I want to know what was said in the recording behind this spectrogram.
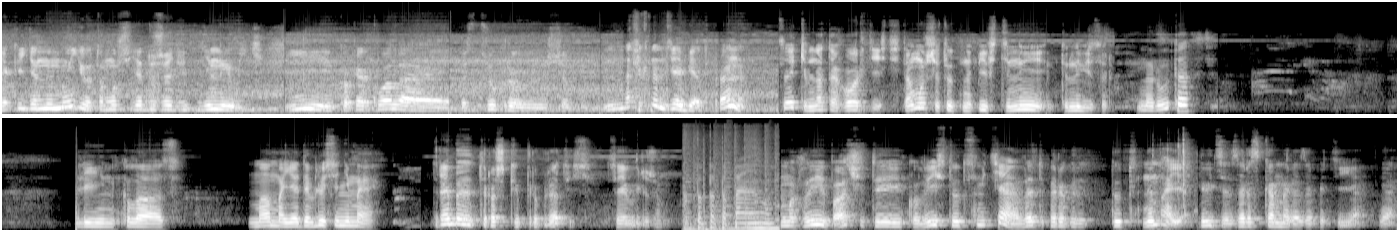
який я не мию, тому що я дуже лінивий. І Кока-Кола без цукру, щоб. Нафіг нам діабет, правильно? Це кімната гордість, тому що тут на пів стіни телевізор. Наруто? Блін, клас. Мама, я дивлюсь аніме. Треба трошки прибратись, це я виріжу. Могли бачити колись тут сміття, але тепер тут немає. Дивіться, зараз камера запотіє. Я.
